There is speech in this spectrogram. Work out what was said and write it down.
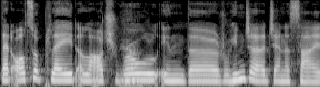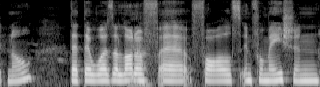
That also played a large role yeah. in the rohingya genocide no? That there was a lot of uh, false information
